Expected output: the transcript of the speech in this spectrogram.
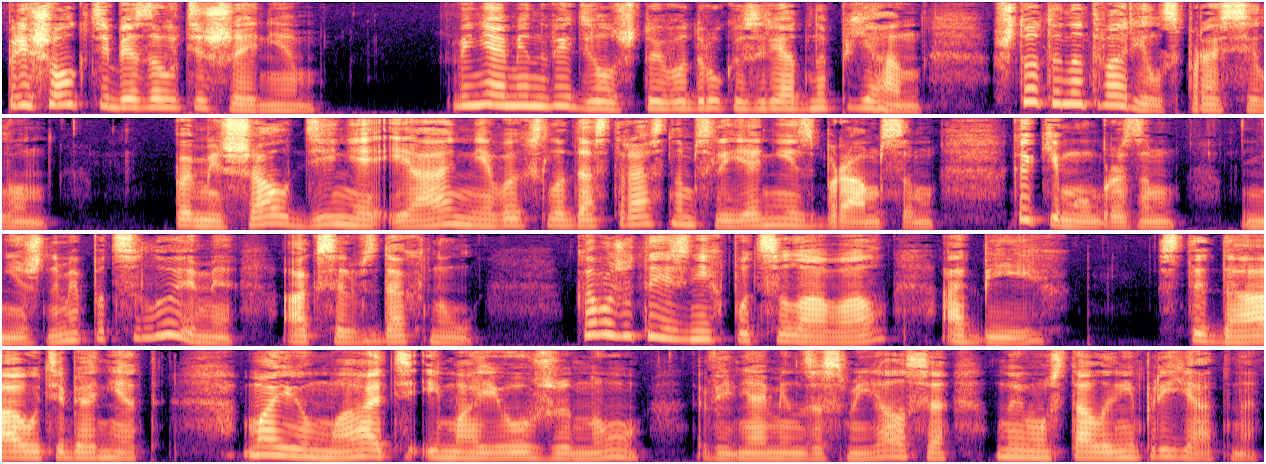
Пришел к тебе за утешением. Вениамин видел, что его друг изрядно пьян. «Что ты натворил?» — спросил он. Помешал Дине и Анне в их сладострастном слиянии с Брамсом. «Каким образом?» «Нежными поцелуями», — Аксель вздохнул. Кого же ты из них поцеловал? Обеих. Стыда у тебя нет. Мою мать и мою жену. Вениамин засмеялся, но ему стало неприятно.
